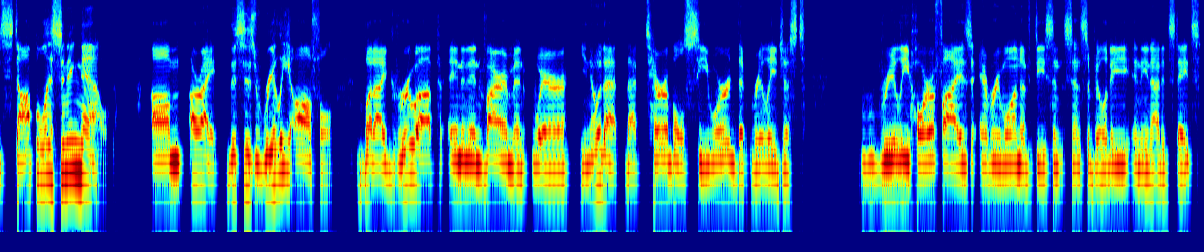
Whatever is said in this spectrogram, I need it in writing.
stop listening now. Um, all right. This is really awful. But I grew up in an environment where you know that that terrible c word that really just really horrifies everyone of decent sensibility in the United States.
